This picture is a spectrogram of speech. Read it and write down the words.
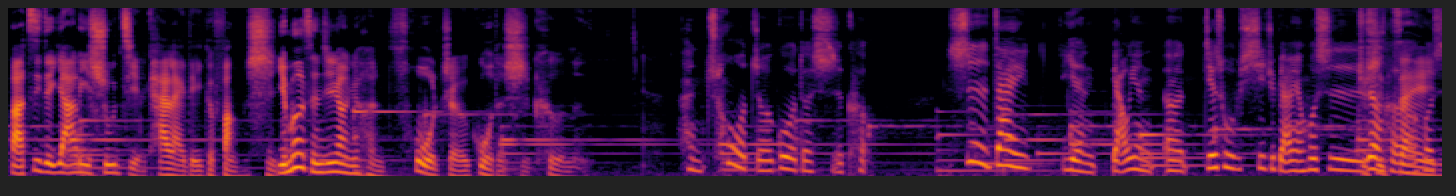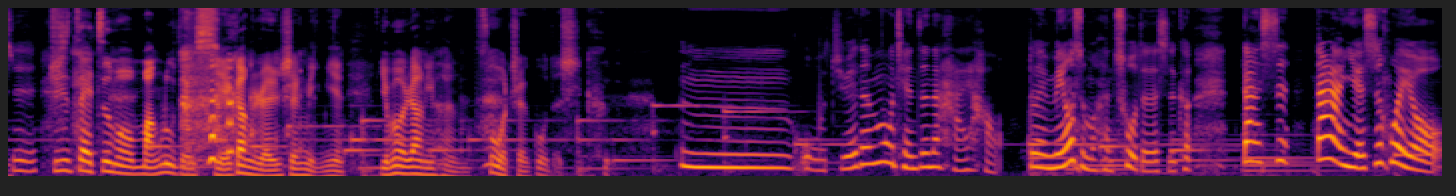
把自己的压力疏解开来的一个方式。有没有曾经让你很挫折过的时刻呢？很挫折过的时刻，是在演表演，呃，接触戏剧表演，或是任何，或是就是在这么忙碌的斜杠人生里面，有没有让你很挫折过的时刻？嗯，我觉得目前真的还好，对，没有什么很挫折的时刻，但是当然也是会有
